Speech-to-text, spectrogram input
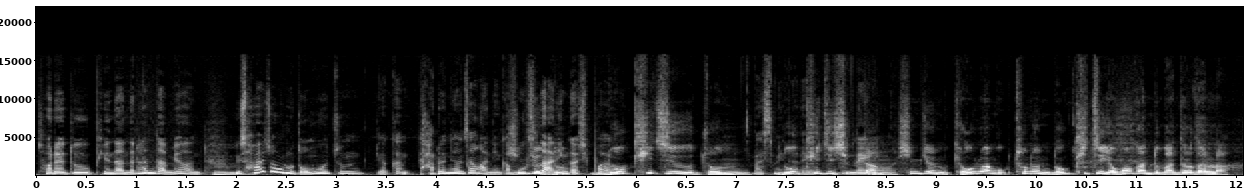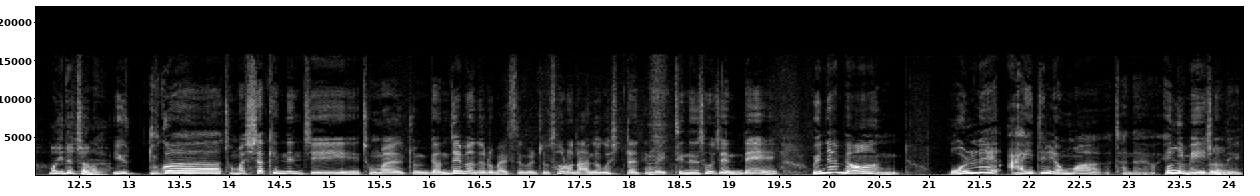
저래도 비난을 한다면 음. 사회적으로 너무 좀 약간 다른 현상 아닌가 모순 아닌가 싶어요. no kids zone 맞습니다. no kids 네. 식당 네. 심지어 겨울왕국 2는 no kids 영화관도 만들어 달라. 막 이랬잖아요. 이 누가 정말 시작했는지 정말 좀 면대면으로 말씀을 좀 서로 나누고 싶다는 생각이 드는 소재인데 왜냐하면 원래 아이들 영화잖아요. 애니메이션은. 네, 네.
